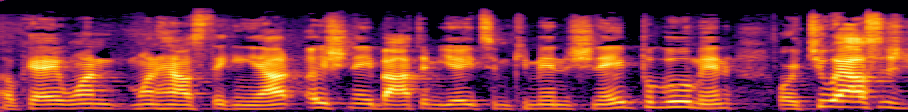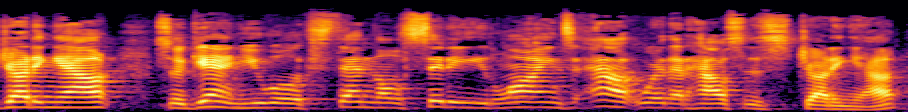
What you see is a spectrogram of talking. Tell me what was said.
Okay, one, one house sticking out. Oishnei batim yoitzim kimin shnei pagumin, or two houses jutting out. So again, you will extend the city lines out where that house is jutting out.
